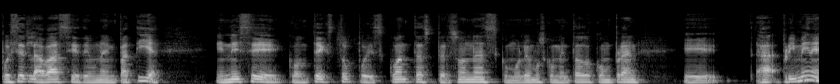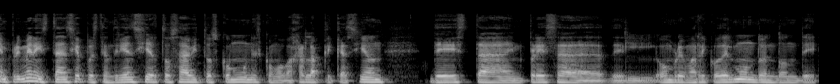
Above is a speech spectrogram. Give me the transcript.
pues es la base de una empatía. En ese contexto, pues cuántas personas, como lo hemos comentado, compran eh, en primera instancia, pues tendrían ciertos hábitos comunes como bajar la aplicación de esta empresa del hombre más rico del mundo, en donde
